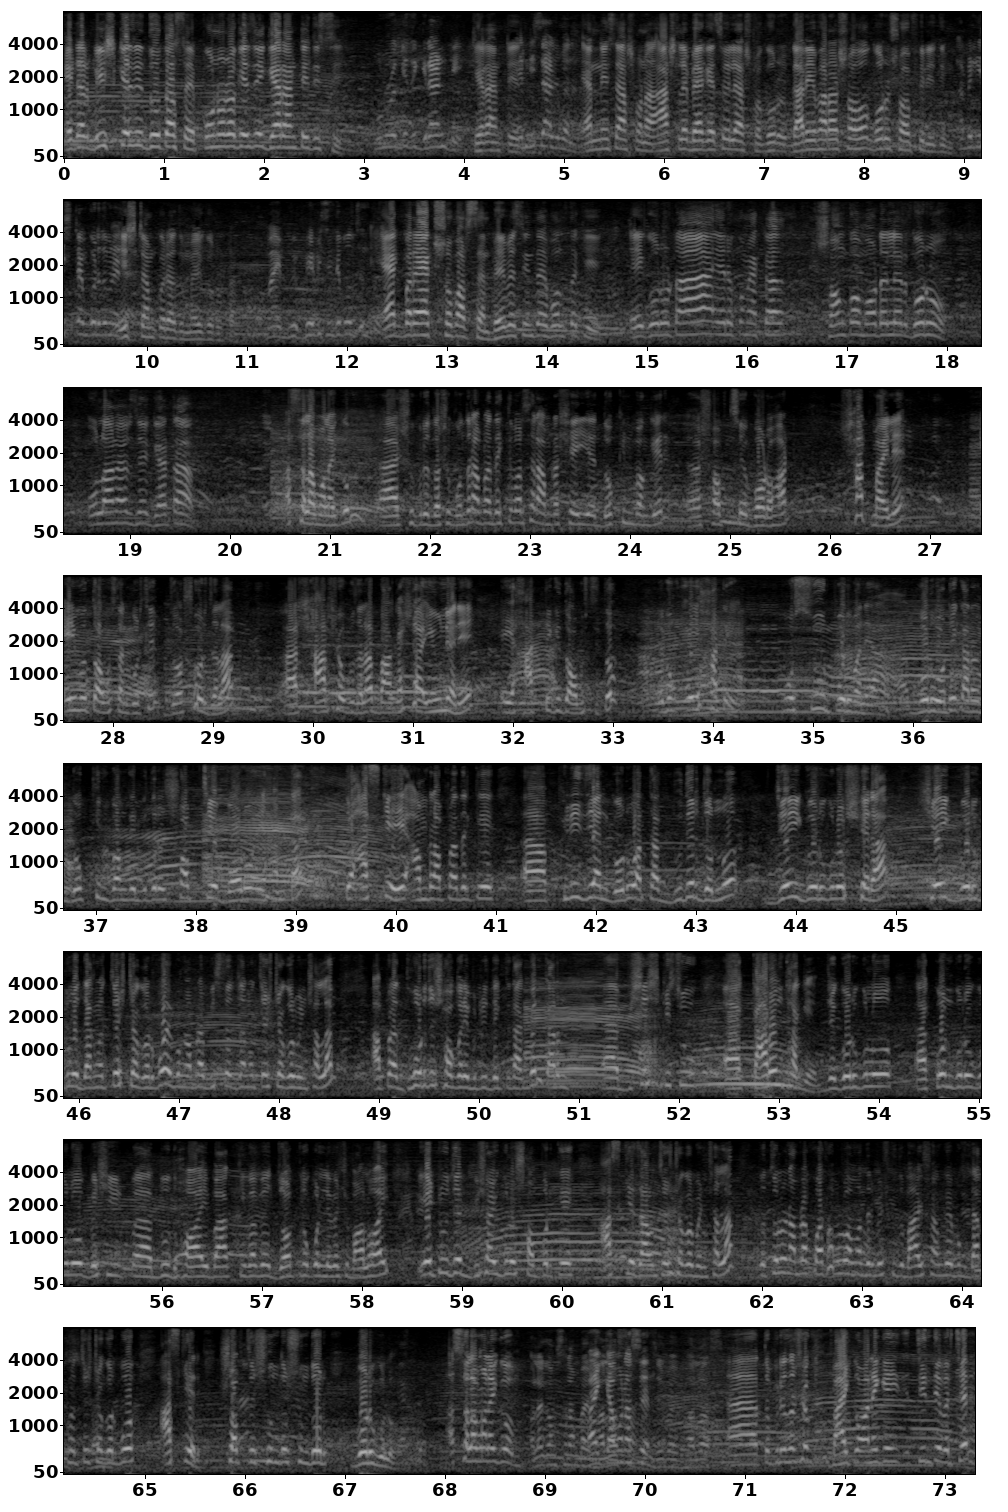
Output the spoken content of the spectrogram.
এটার বিশ কেজি দুধ আছে পনেরো কেজি গ্যারান্টি দিচ্ছি পনেরো কেজি গ্যারান্টি গ্যারান্টি এর নিচে আসবে না। এর নিচে আসব না। আসলে ব্যাগে চলে আসব। গরু গাড়ি ভাড়া সহ গরু সহ ফিরে দিব আপনি কি স্ট্যাম্প করে দেবেন? করে দেবো এই গরুটা। ভাই ভেবে চিন্তে বলছেন তো। একবারে একশো পার্সেন্ট ভেবে চিন্তায় বলতে কি এই গরুটা এরকম একটা শঙ্ক মডেলের গরু ওলানের যে গেট আসসালামু আলাইকুম। আহ, সুপ্রিয় দর্শক বন্ধুরা আপনারা দেখতে পাচ্ছেন আমরা সেই দক্ষিণবঙ্গের সবচেয়ে বড় হাট সাত মাইলে। এই মুহূর্তে অবস্থান করছে যশোর জেলা। সারসা উপজেলা বাগাসা ইউনিয়নে এই হাটটি কিন্তু অবস্থিত এবং এই হাটে প্রচুর পরিমাণে গরু ওঠে কারণ দক্ষিণবঙ্গের ভিতরে সবচেয়ে বড় এই হাটটা। তো আজকে আমরা আপনাদেরকে ফ্রিজিয়ান গরু অর্থাৎ দুধের জন্য যেই গরুগুলো সেরা সেই গরুগুলো দেখানোর চেষ্টা করব এবং আমরা বিস্তারিত জানার চেষ্টা করব ইনশাল্লাহ আপনারা ধৈর্য সহকারে ভিডিও দেখতে থাকবেন কারণ বিশেষ কিছু কারণ থাকে যে গরুগুলো কোন গরুগুলো বেশি দুধ হয় বা কীভাবে যত্ন করলে বেশি ভালো হয় এ টু জেড বিষয়গুলো সম্পর্কে আজকে জানার চেষ্টা করব ইনশাল্লাহ তো চলুন আমরা কথা বলব আমাদের বেশ কিছু ভাইয়ের সঙ্গে এবং দেখানোর চেষ্টা করব আজকের সবচেয়ে সুন্দর সুন্দর গরুগুলো। আসসালামু আলাইকুম। ওয়ালাইকুম সালাম ভাই, ভাই কেমন আছেন? জি ভাই ভালো আছি। তো প্রিয় দর্শক ভাইকে অনেকেই চিনতে পারছেন।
